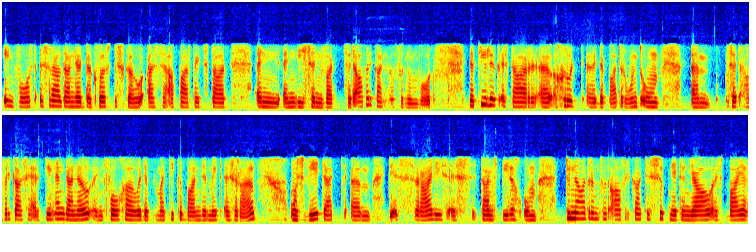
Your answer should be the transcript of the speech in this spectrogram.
en word Israel dan nou dikwels beskou as 'n apartheidstaat in in die sin wat Suid-Afrika nou vernoem word. Natuurlik is daar eh, 'n uh, groot uh, debat rondom um, Suid-Afrika se erkenning dan nou in volgehoue diplomatieke bande met Israel. Ons weet dat um, die Israelies is tans besig om toenadering tot Afrika te soek. Netanyahu is baie baie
